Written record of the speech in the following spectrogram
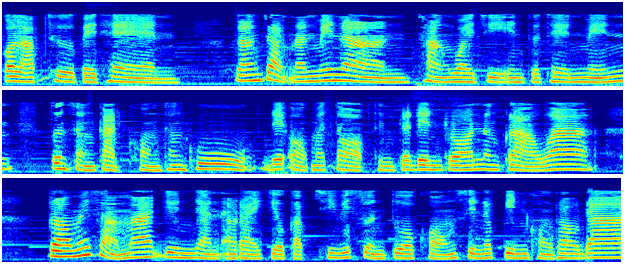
ก็รับเธอไปแทน หลังจากนั้นไม่นานทาง YG Entertainment ต้นสังกัดของทั้งคู่ได้ออกมาตอบถึงประเด็นร้อนดังกล่าวว่าเราไม่สามารถยืนยันอะไรเกี่ยวกับชีวิตส่วนตัวของศิลปินของเราได้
